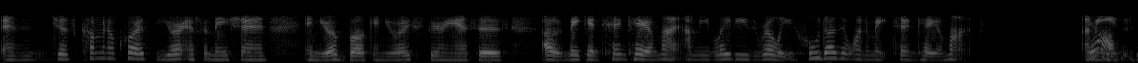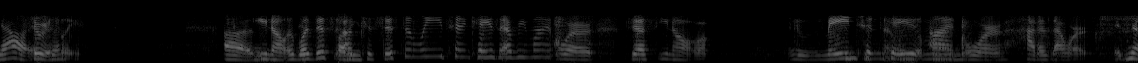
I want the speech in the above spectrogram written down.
and just coming across your information and your book and your experiences of making 10k a month. I mean, ladies, really, who doesn't want to make 10k a month? I yeah, mean, yeah, seriously Um, you know, was this uh, consistently 10Ks every month, or just you know, you made 10K a month, um, or how does that work? No,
